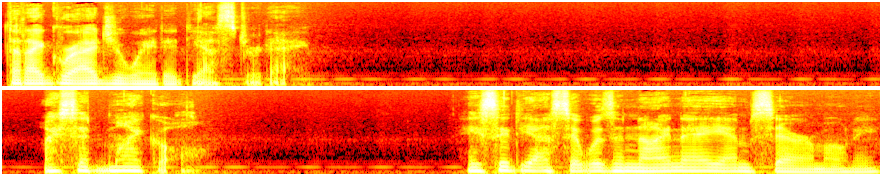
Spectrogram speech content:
that I graduated yesterday. I said, Michael. He said, Yes, it was a 9 a.m. ceremony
